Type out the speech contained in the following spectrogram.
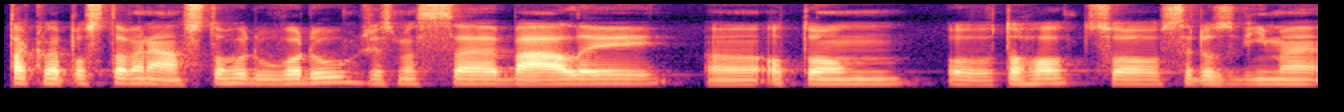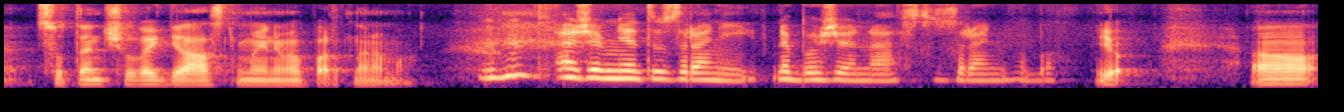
takhle postavená z toho důvodu, že jsme se báli uh, o tom, o toho, co se dozvíme, co ten člověk dělá s těmi jinými partnerama. Mhm. A že mě to zraní, nebo že nás to zraní oba. Jo. Uh,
